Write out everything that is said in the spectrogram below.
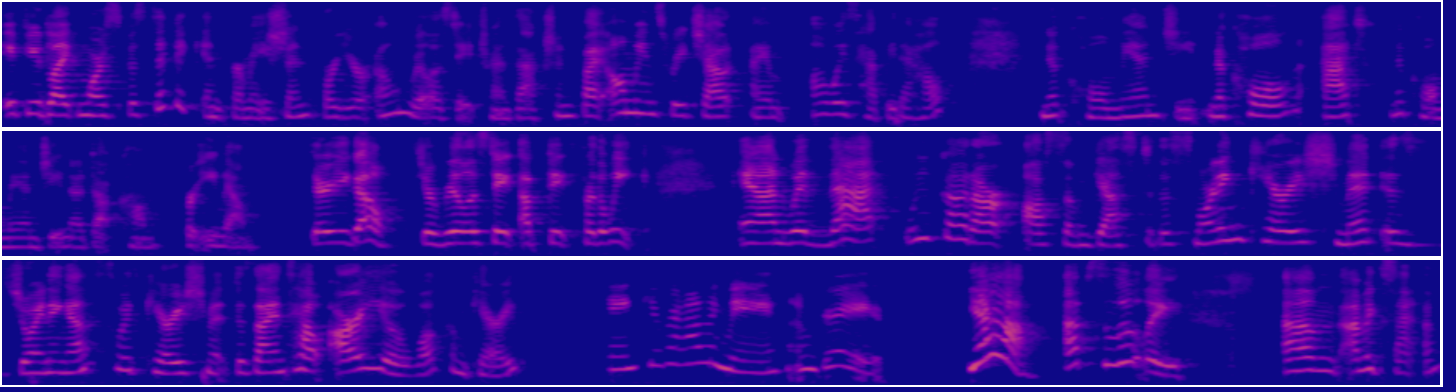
if you'd like more specific information for your own real estate transaction, by all means, reach out. I am always happy to help. Nicole Mangina, Nicole at nicolemangina.com for email. There you go. It's your real estate update for the week. And with that, we've got our awesome guest this morning. Carrie Schmitt is joining us with Carrie Schmitt Designs. How are you? Welcome, Carrie. Thank you for having me. I'm great. Yeah, absolutely. Um, I'm excited. I'm,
